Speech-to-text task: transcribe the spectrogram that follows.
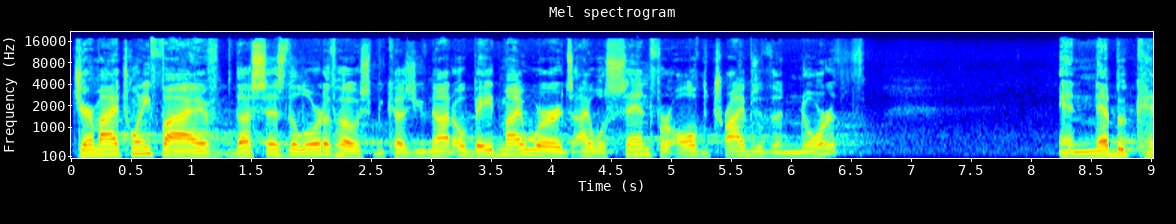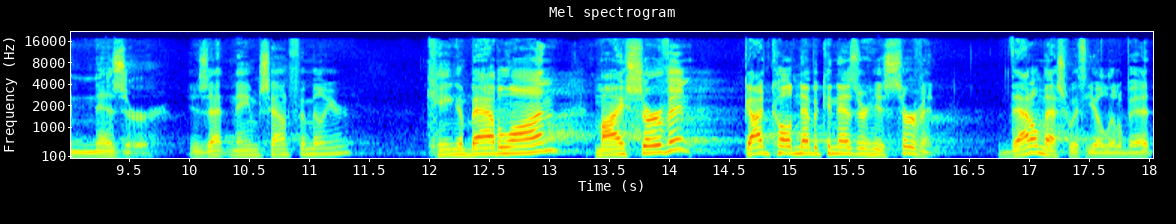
Jeremiah 25, Thus says the Lord of hosts, because you've not obeyed my words, I will send for all the tribes of the north and Nebuchadnezzar. Does that name sound familiar? King of Babylon, my servant. God called Nebuchadnezzar his servant. That'll mess with you a little bit.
